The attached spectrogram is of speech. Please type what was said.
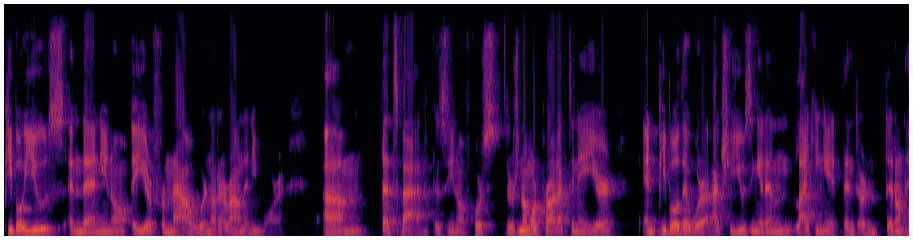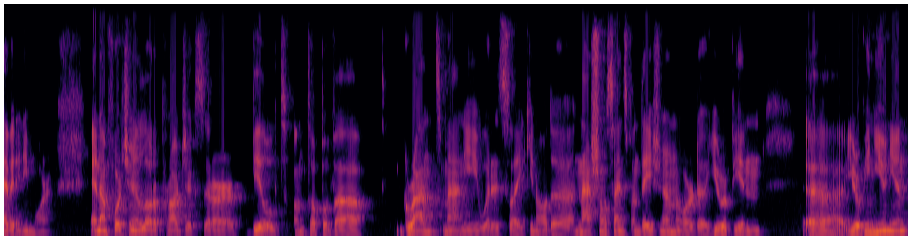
people use, and then you know a year from now we're not around anymore. Um, that's bad because you know, of course, there's no more product in a year, and people that were actually using it and liking it, then they're, they don't have it anymore. And unfortunately, a lot of projects that are built on top of uh, grant money, whether it's like you know the National Science Foundation or the European uh, European Union,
